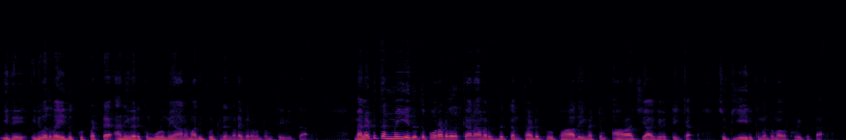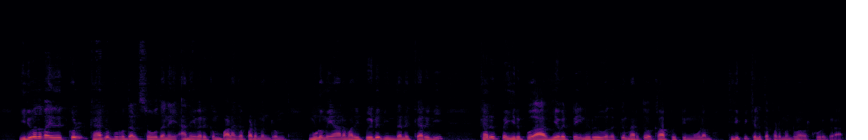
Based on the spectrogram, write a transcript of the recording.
இது இருபது வயதுக்குட்பட்ட அனைவருக்கும் முழுமையான மதிப்பீட்டுடன் நடைபெறும் என்றும் தெரிவித்தார். மலட்டுத்தன்மையை எதிர்த்து போராடுவதற்கான அவரது திட்டம் தடுப்பு பாதை மற்றும் ஆராய்ச்சி ஆகியவற்றை சுற்றியே இருக்கும் என்றும் அவர் குறிப்பிட்டார். இருபது வயதிற்குள் கருவுறுதல் சோதனை அனைவருக்கும் வழங்கப்படும் என்றும் முழுமையான மதிப்பீடு விந்தணு கருவி கருப்பை இருப்பு ஆகியவற்றை நிறுவுவதற்கு மருத்துவ காப்பீட்டின் மூலம் திருப்பிச் செலுத்தப்படும் என்றும் அவர் கூறுகிறார்.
